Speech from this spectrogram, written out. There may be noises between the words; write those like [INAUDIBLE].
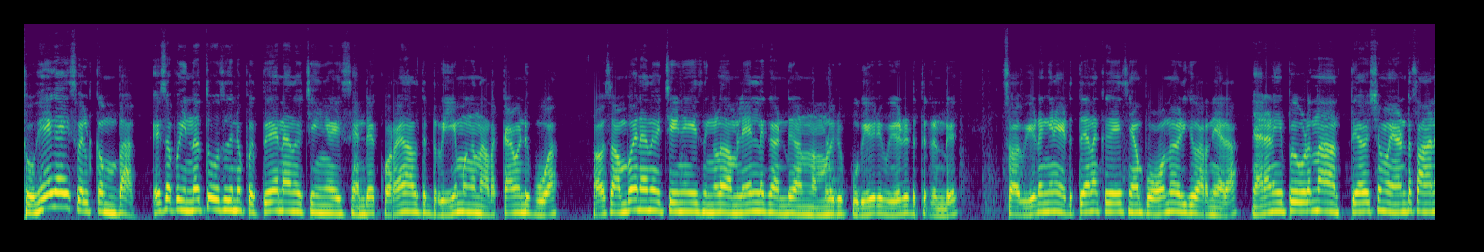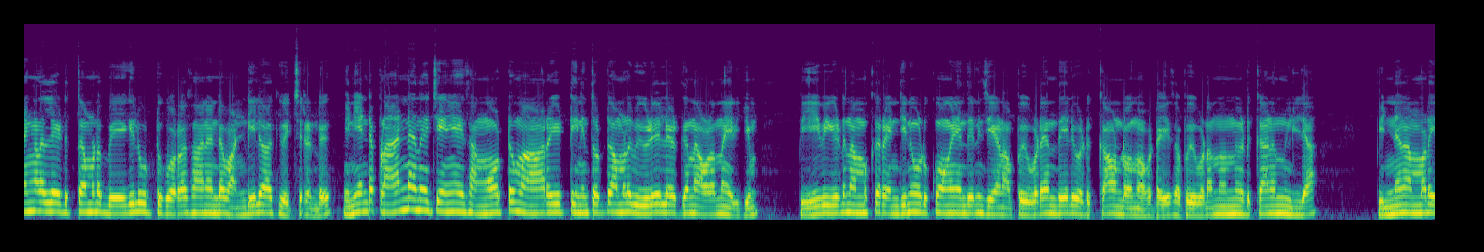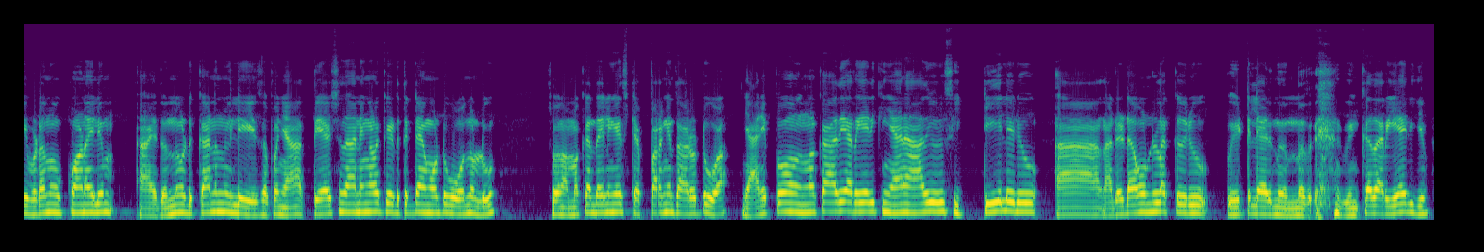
So hey guys welcome back guys അപ്പോൾ ഇന്നത്തെ ദിവസത്തിന്റെ പ്രത്യേകത എന്നാന്ന് വെച്ച് കഴിഞ്ഞാൽ ഗൈസ് എന്റെ കുറേ നാളത്തെ ഡ്രീം അങ്ങ് നടക്കാൻ വേണ്ടി പോവാ. അപ്പോൾ സംഭവം എന്നാന്ന് വെച്ച് കഴിഞ്ഞാൽ ഗൈസ് നിങ്ങൾ തമിഴ്നാട്ടിലൊക്കെ കണ്ട് കാണും നമ്മളൊരു പുതിയൊരു വീട് എടുത്തിട്ടുണ്ട്. സോ ആ വീട് എങ്ങനെ എടുത്തതെന്നൊക്കെ ഗൈസ് ഞാൻ പോകുന്ന വഴിക്ക് പറഞ്ഞുതരാം. ഞാനാണെങ്കിൽ ഇപ്പോൾ ഇവിടെ നിന്ന് അത്യാവശ്യം വേണ്ട സാധനങ്ങളെല്ലാം എടുത്ത് നമ്മുടെ ബാഗിൽ ഇട്ട് കുറേ സാധനം എന്റെ വണ്ടിയിലും ആക്കി വെച്ചിട്ടുണ്ട്. ഇനി എന്റെ പ്ലാൻ എന്താണെന്ന് വെച്ച് കഴിഞ്ഞാൽ അങ്ങോട്ട് മാറിയിട്ട് ഇനി തൊട്ട് നമ്മൾ വീഡിയോയിൽ എടുക്കുന്ന അവിടെ നിന്നായിരിക്കും അപ്പോൾ ഈ വീട് നമുക്ക് റെന്റിന് കൊടുക്കും അങ്ങനെ എന്തെങ്കിലും ചെയ്യണം. അപ്പോൾ ഇവിടെ എന്തെങ്കിലും എടുക്കാനുണ്ടോ നോക്കട്ടെ ഗൈസ് അപ്പോൾ ഇവിടെ നിന്നൊന്നും എടുക്കാനൊന്നും ഇല്ല. പിന്നെ നമ്മുടെ ഇവിടെ നോക്കുവാണേലും ആ ഇതൊന്നും എടുക്കാനൊന്നും ഇല്ല കേസ് അപ്പോൾ ഞാൻ അത്യാവശ്യ സാധനങ്ങളൊക്കെ എടുത്തിട്ടേ അങ്ങോട്ട് പോകുന്നുള്ളൂ. സോ നമുക്ക് എന്തായാലും സ്റ്റെപ്പ് ഇറങ്ങി താഴോട്ട് പോവാം. ഞാനിപ്പോൾ നിങ്ങൾക്ക് ആദ്യം അറിയായിരിക്കും ഞാൻ ആദ്യം ഒരു സിറ്റിയിലൊരു നടുടൗണിലൊക്കെ ഒരു വീട്ടിലായിരുന്നു നിന്നത്. [LAUGHS] നിങ്ങൾക്കത് അറിയായിരിക്കും.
